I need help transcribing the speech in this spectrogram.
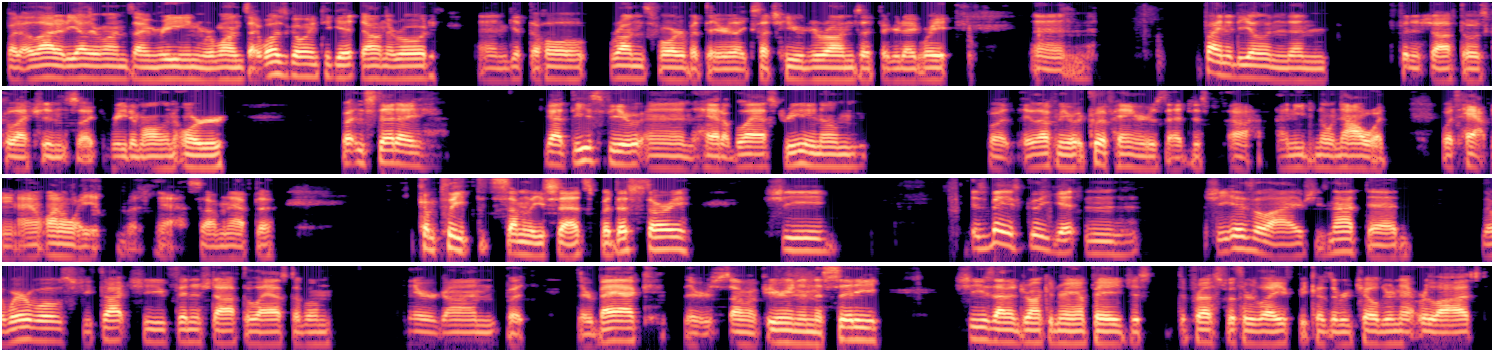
but a lot of the other ones I'm reading were ones I was going to get down the road and get the whole runs for, but they're like such huge runs. I figured I'd wait and find a deal and then finish off those collections so I could read them all in order. But instead, I got these few and had a blast reading them. But they left me with cliffhangers that just uh, I need to know now what what's happening. I don't want to wait. But yeah, so I'm gonna have to complete some of these sets. But this story, she is basically getting. She is alive. She's not dead. The werewolves. She thought she finished off the last of them. They're gone, but they're back. There's some appearing in the city. She's on a drunken rampage, just depressed with her life because of her children that were lost.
